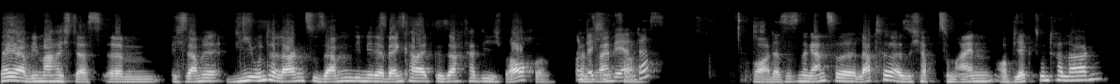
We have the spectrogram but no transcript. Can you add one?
Naja, wie mache ich das? Ähm, ich sammle die Unterlagen zusammen, die mir der Banker halt gesagt hat, die ich brauche. Und welche einfach. wären das? Boah, das ist eine ganze Latte. Also ich habe zum einen Objektunterlagen,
